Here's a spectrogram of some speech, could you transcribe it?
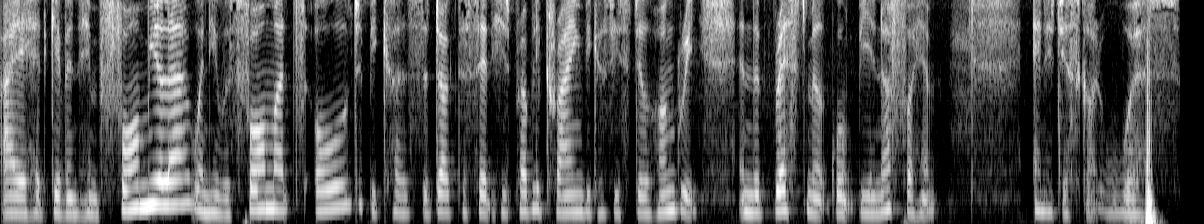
I had given him formula when he was four months old because the doctor said he's probably crying because he's still hungry and the breast milk won't be enough for him. And it just got worse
